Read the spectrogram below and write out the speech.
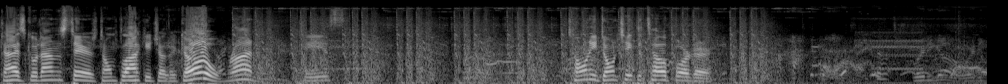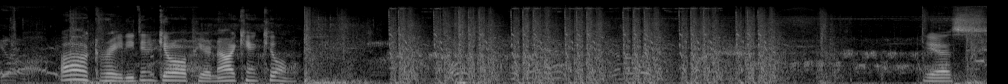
Guys, go down the stairs. Don't block each other. Go! Run! Please. Tony, don't take the teleporter. where'd he go? Where'd he go? Oh, great. He didn't get up here. Now I can't kill him. Yes.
